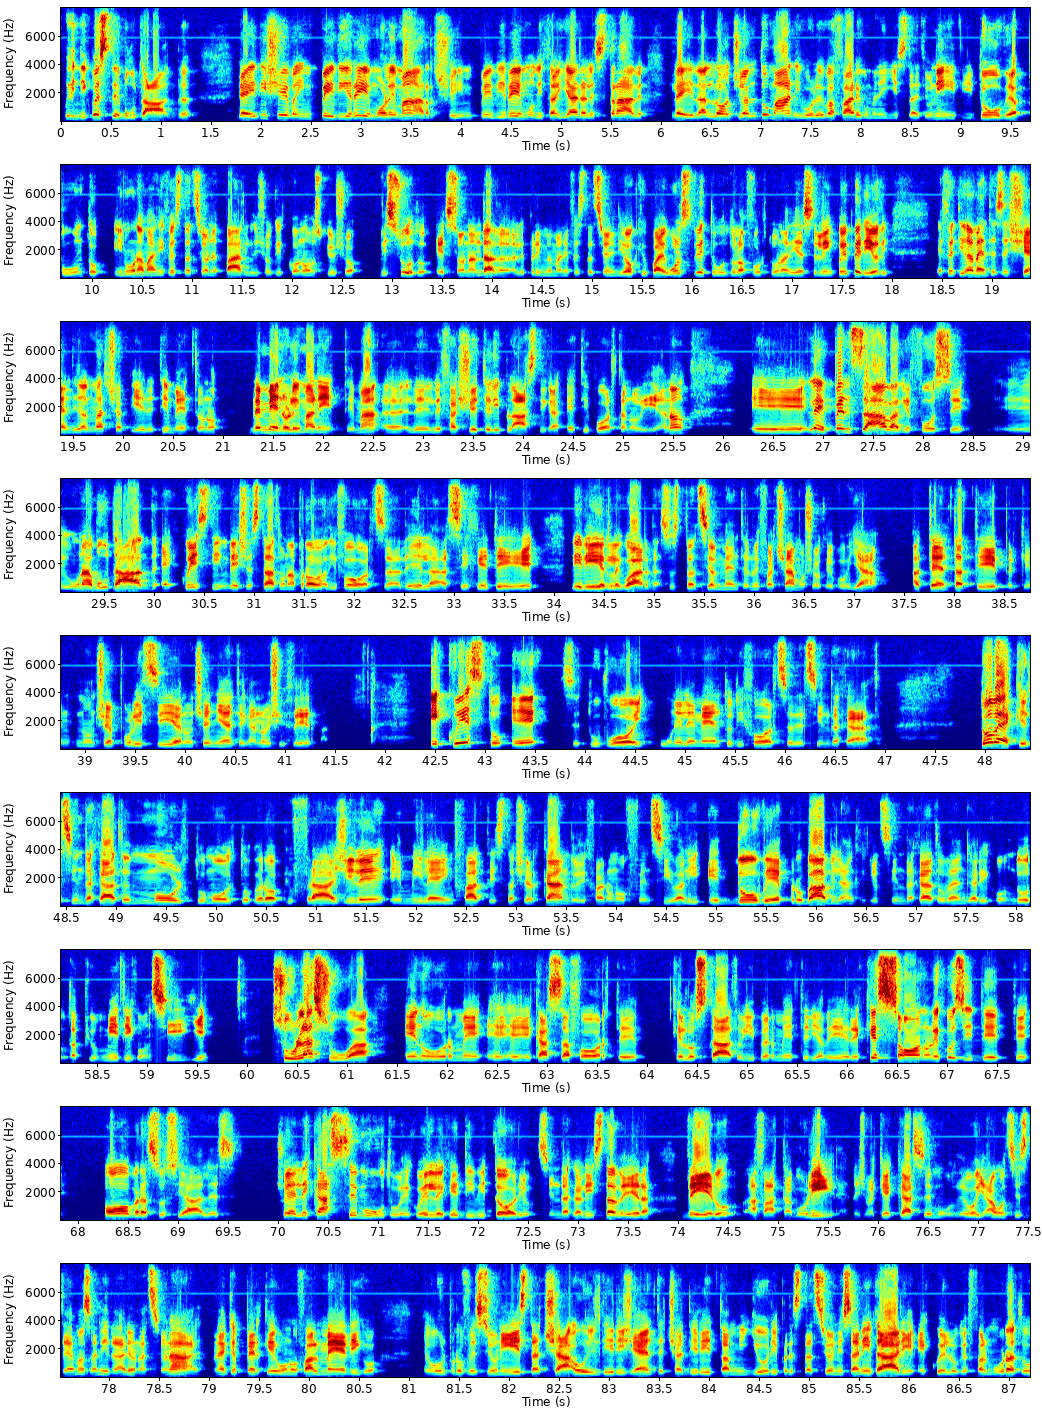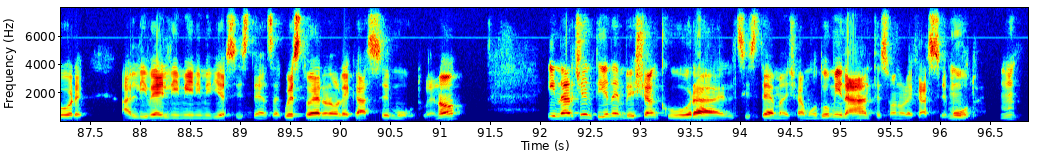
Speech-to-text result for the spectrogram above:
Quindi queste butad lei diceva impediremo le marce, impediremo di tagliare le strade. Lei dall'oggi al domani voleva fare come negli Stati Uniti, dove appunto in una manifestazione, parlo di ciò che conosco, io ci ho vissuto e sono andato alle prime manifestazioni di Occupy Wall Street, ho avuto la fortuna di essere in quei periodi, effettivamente se scendi dal marciapiede ti mettono nemmeno le manette, ma eh, le, le, fascette di plastica e ti portano via. No? Lei pensava che fosse eh, una butad, e questa invece è stata una prova di forza della CGT di dirle guarda, sostanzialmente noi facciamo ciò che vogliamo, attenta a te perché non c'è polizia, non c'è niente che a noi ci ferma. E questo è, se tu vuoi, un elemento di forza del sindacato. Dov'è che il sindacato è molto, molto però più fragile? E Milei infatti sta cercando di fare un'offensiva lì. E dove è probabile anche che il sindacato venga ricondotto a più miti consigli, sulla sua enorme eh, cassaforte che lo Stato gli permette di avere, che sono le cosiddette obras sociales, cioè le casse mutue, quelle che Di Vittorio, sindacalista vera, vero, ha fatto abolire. Dice, ma che casse mutue? Vogliamo il sistema sanitario nazionale. Non è che perché uno fa il medico o il professionista o il dirigente ha diritto a migliori prestazioni sanitarie e quello che fa il muratore a livelli minimi di assistenza. Queste erano le casse mutue, no? In Argentina invece ancora il sistema diciamo, dominante sono le casse mutue. Hm?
